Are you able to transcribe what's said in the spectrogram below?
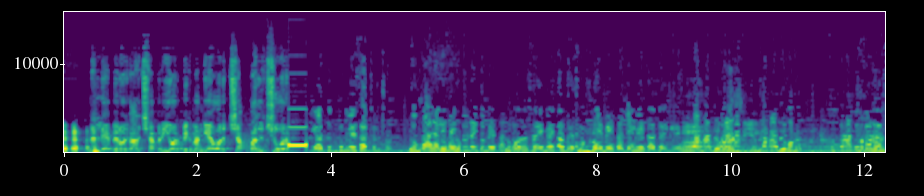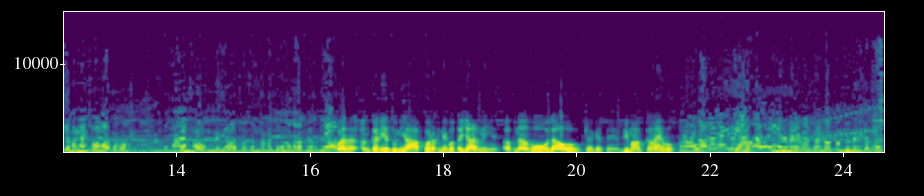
बेरोजगार छपरी और भिखमंगे और चप्पल चोर। यार तुम तुम मेरे साथ चलो छोड़। तुम कहाँ जाएँगे? नहीं तुम नहीं तुम मेरे साथ नहीं मेरे साथ मेरे साथ जाएँगे। मेरे साथ जाएँगे रखने को पर अंकल ये दुनिया आपको रखने को तैयार नहीं है। अपना वो लाओ क्या कहते हैं दिमाग कहाँ है वो? तुम भी मेरी गर्लफ्रेंड हो तुम भी मेरी गर्लफ्रेंड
